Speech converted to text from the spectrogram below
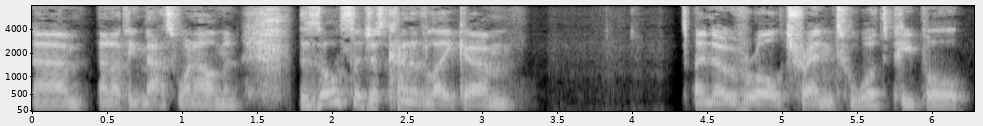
Um, and I think that's one element. There's also just kind of like, um, an overall trend towards people,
